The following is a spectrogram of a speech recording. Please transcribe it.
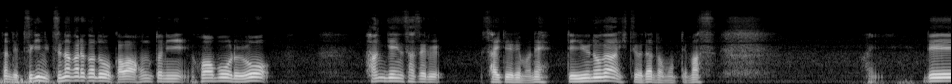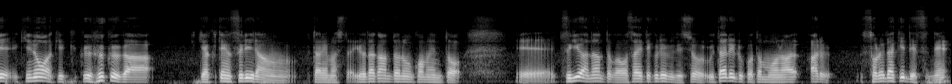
なんで次に繋がるかどうかは本当にフォアボールを半減させる。最低でもね。っていうのが必要だと思ってます。はい。で、昨日は結局福が逆転スリーランを打たれました。ヨダ監督のコメント。えー、次はなんとか抑えてくれるでしょう。打たれることもある。それだけですね。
